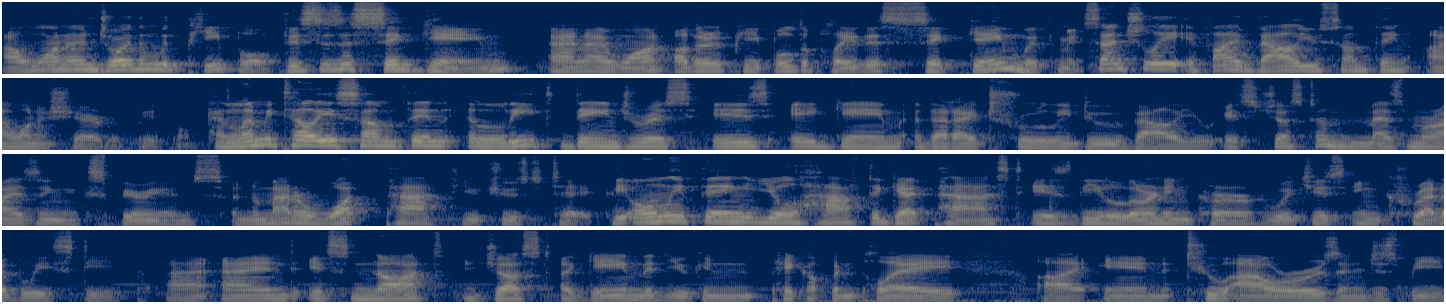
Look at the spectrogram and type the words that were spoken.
I want to enjoy them with people. This is a sick game, and I want other people to play this sick game with me. Essentially, if I value something, I want to share it with people. And let me tell you something Elite Dangerous is a game that I truly do value. It's just a mesmerizing experience, no matter what path you choose to take. The only thing you'll have to get past is the learning curve, which is incredibly steep. Uh, and it's not just a game that you can pick up and play uh, in two hours and just be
